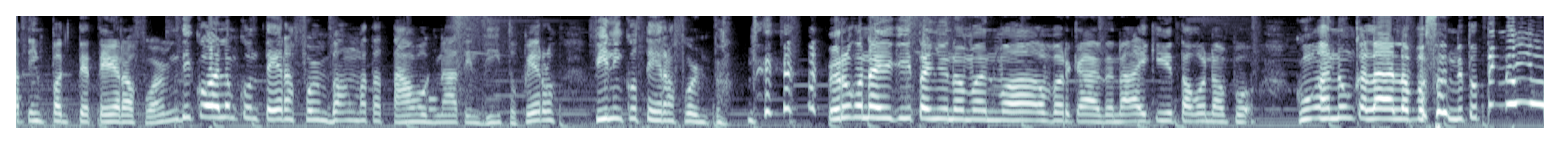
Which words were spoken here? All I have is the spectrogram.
ating pagte-terraform. Hindi ko alam kung terraform ba ang matatawag natin dito, pero feeling ko terraform to. pero kung nakikita nyo naman mga kabarkada, nakikita ko na po kung anong kalalabasan nito. Tingnan mo!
